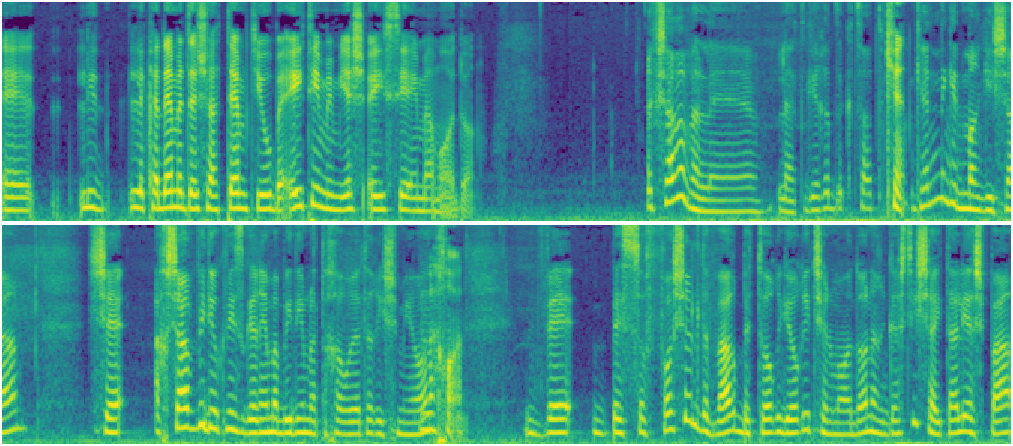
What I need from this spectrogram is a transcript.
ולקדם אה, את זה שאתם תהיו ב-80 אם יש ACA מהמועדון. אפשר אבל uh, לאתגר את זה קצת? כן. כן, נגיד מרגישה שעכשיו בדיוק נסגרים הבידים לתחרויות הרשמיות. נכון. ובסופו של דבר, בתור יורית של מועדון, הרגשתי שהייתה לי השפעה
